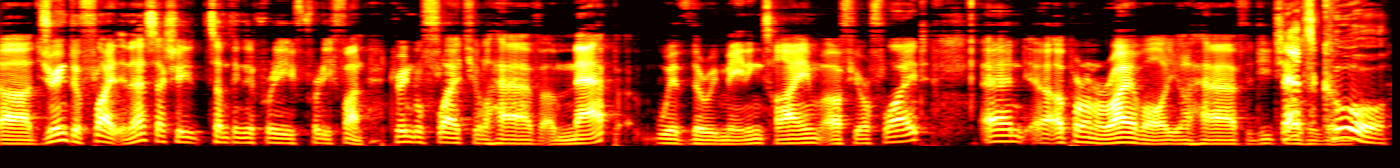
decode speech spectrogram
uh, during the flight, and that's actually something that's pretty pretty fun. During the flight, you'll have a map with the remaining time of your flight, and uh, upon arrival, you'll have the details. That's cool.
